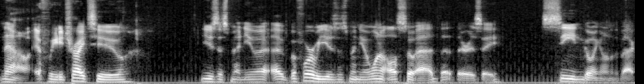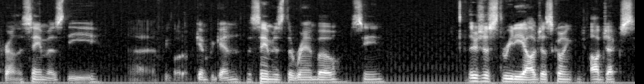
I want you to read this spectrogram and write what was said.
Now, if we try to use this menu, uh, uh, before we use this menu, I want to also add that there is a scene going on in the background, the same as the, uh, if we load up GIMP again, the same as the Rambo scene. There's just 3D objects going objects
